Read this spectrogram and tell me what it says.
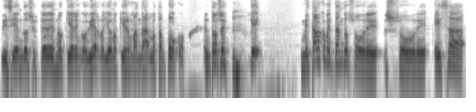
diciendo, si ustedes no quieren gobierno, yo no quiero mandarlo tampoco. Entonces, ¿qué, me estabas comentando sobre, sobre esa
